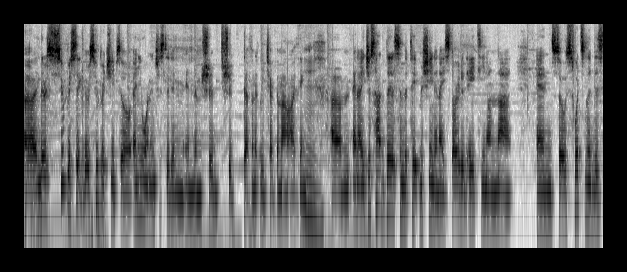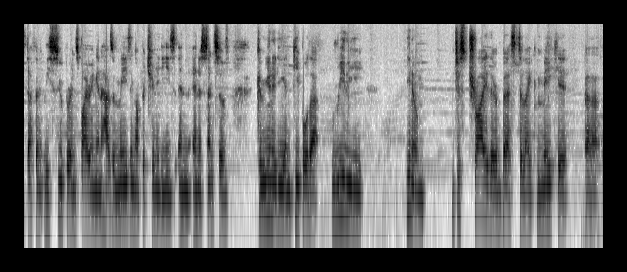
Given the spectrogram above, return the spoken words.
Uh, and they're super sick. They're super cheap. So anyone interested in, in them should should definitely check them out. I think. Um, and I just had this in the tape machine, and I started 18 on that. And so Switzerland is definitely super inspiring and has amazing opportunities and, and a sense of community and people that really, you know, just try their best to like make it uh,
